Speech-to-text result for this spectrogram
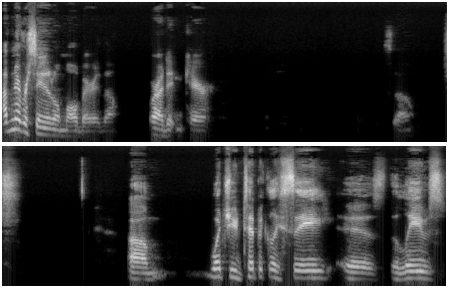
I've never seen it on mulberry though, or I didn't care. So. Um, what you typically see is the leaves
